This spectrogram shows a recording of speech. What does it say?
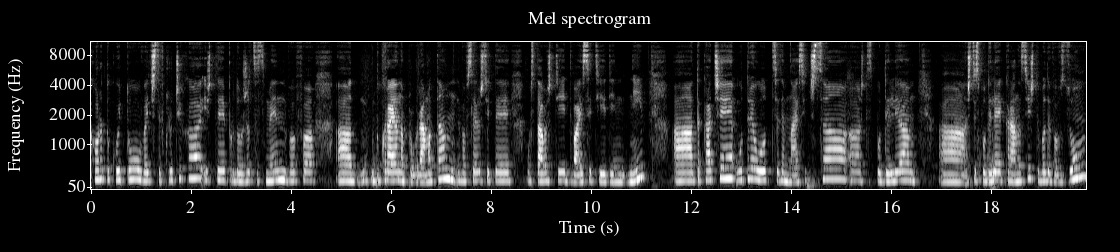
хората, които вече се включиха и ще продължат с мен в, до края на програмата в следващите оставащи 21 дни. А, така че утре от 17 часа а, ще споделя ще споделя екрана си, ще бъде в Zoom,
